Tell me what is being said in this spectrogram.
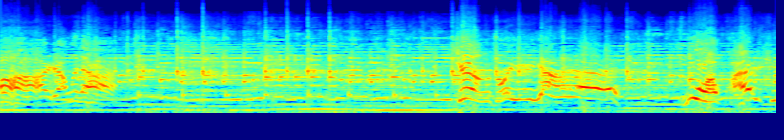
啊，让我来。请注意呀，我快去。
